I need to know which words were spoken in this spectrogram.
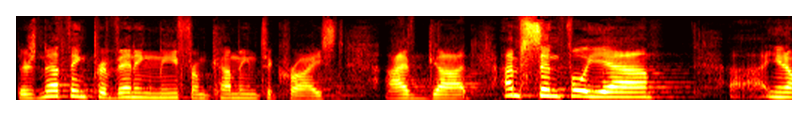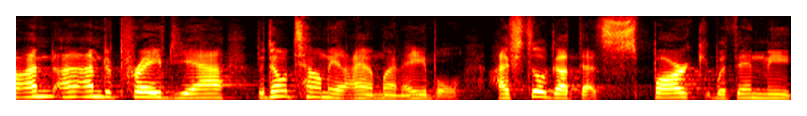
There's nothing preventing me from coming to Christ. I've got, I'm sinful, yeah. Uh, you know, I'm, I'm depraved, yeah, but don't tell me I am unable. I've still got that spark within me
